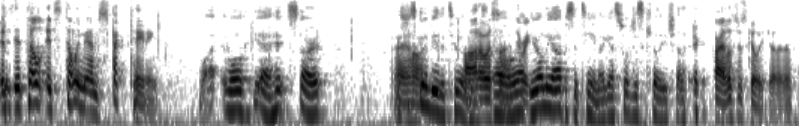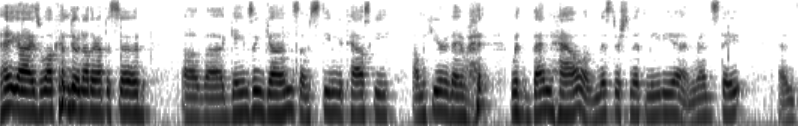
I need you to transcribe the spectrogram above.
It, it tell it's telling me I'm spectating. Well, yeah, hit start. It's right, just going to be the two of us. Oh, you're on the opposite team. I guess we'll just kill each other. All right, let's just kill each other then. Hey guys, welcome to another episode of uh, Games and Guns. I'm Stephen Gutowski. I'm here today with, with Ben Howe of Mr. Smith Media and Red State and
